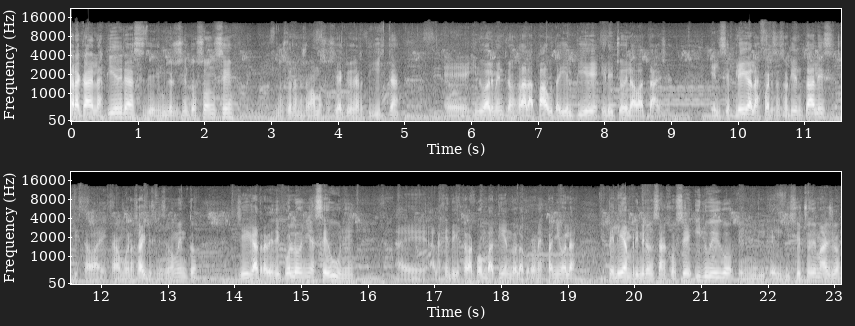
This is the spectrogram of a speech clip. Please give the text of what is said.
Estar acá en Las Piedras desde 1811, nosotros nos llamamos Sociedad Criolla Artiguista, eh, indudablemente nos da la pauta y el pie el hecho de la batalla. Él se plega a las fuerzas orientales, que estaba, estaba en Buenos Aires en ese momento, llega a través de Colonia, se une eh, a la gente que estaba combatiendo la corona española, pelean primero en San José y luego el 18 de mayo,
